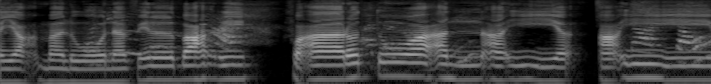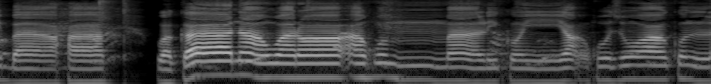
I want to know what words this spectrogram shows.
يعملون في البحر فأردت أن أعيبها وكان وراءهم مالك يأخذ كل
